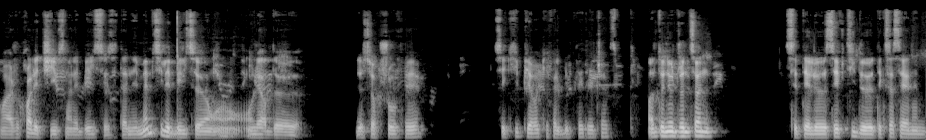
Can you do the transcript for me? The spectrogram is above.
Ouais, je crois les Chiefs, hein, les Bills cette année. Même si les Bills euh, ont, ont l'air de, de se réchauffer. C'est qui Pierrot qui fait le big play des Jets? Antonio Johnson. C'était le safety de Texas A&M.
